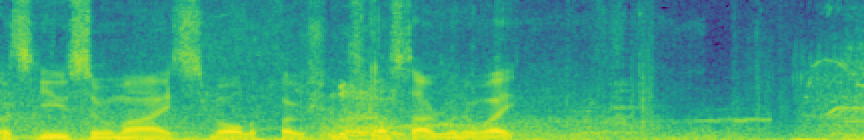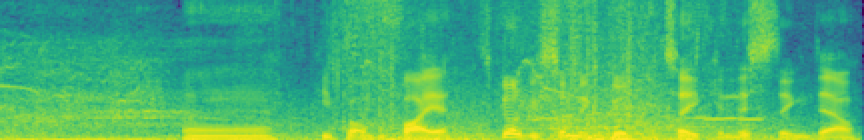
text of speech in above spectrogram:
Let's use some of my smaller potions whilst I run away. Uh, keep it on fire. It's got to be something good for taking this thing down.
